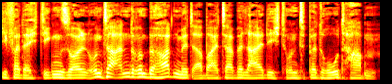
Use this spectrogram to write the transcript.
Die Verdächtigen sollen unter anderem Behördenmitarbeiter beleidigt und bedroht haben.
